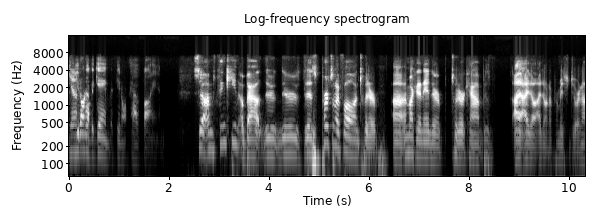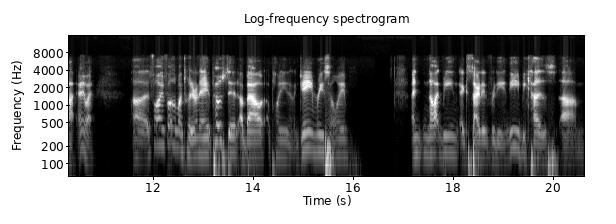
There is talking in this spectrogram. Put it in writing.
yeah. You don't have a game if you don't have buy-in. So I'm thinking about there. There's this person I follow on Twitter. Uh, I'm not going to name their Twitter account because I, I don't I don't have permission to or not. Anyway, uh, so I follow them on Twitter and they posted about playing in a game recently and not being excited for D and D because um,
